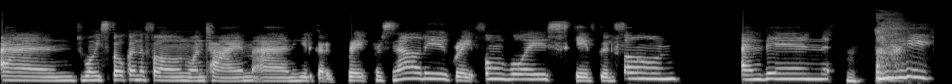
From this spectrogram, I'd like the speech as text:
And when we spoke on the phone one time and he had got a great personality, great phone voice, gave good phone. And then Hmm. like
